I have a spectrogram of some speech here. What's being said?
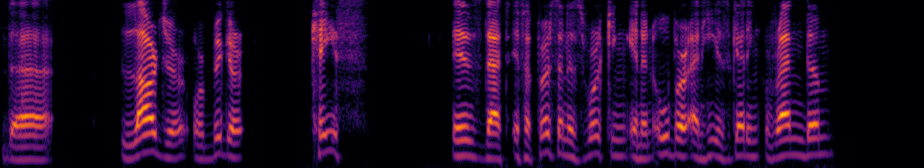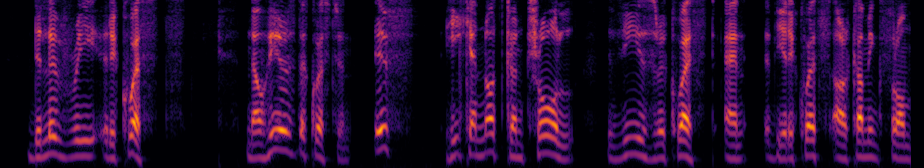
the larger or bigger case is that if a person is working in an Uber and he is getting random delivery requests. Now, here's the question if he cannot control these requests and the requests are coming from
